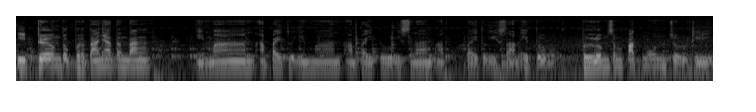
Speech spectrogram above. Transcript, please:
ide untuk bertanya tentang iman apa itu iman apa itu Islam apa itu ihsan itu belum sempat muncul di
